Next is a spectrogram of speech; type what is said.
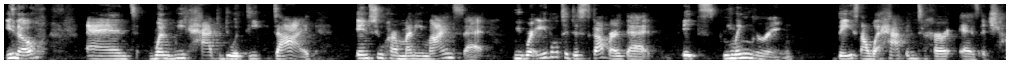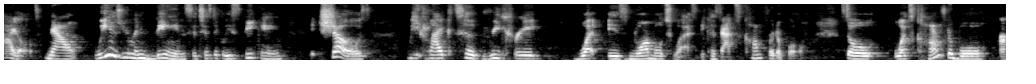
You know? And when we had to do a deep dive into her money mindset, we were able to discover that it's lingering based on what happened to her as a child. Now, we as human beings, statistically speaking, it shows we like to recreate what is normal to us because that's comfortable. So, what's comfortable for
